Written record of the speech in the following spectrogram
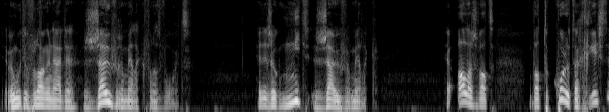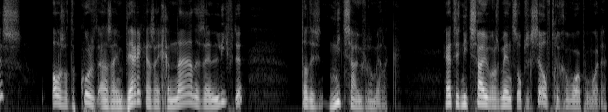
We moeten verlangen naar de zuivere melk van het woord. Er is ook niet zuiver melk. Alles wat, wat tekort doet aan Christus, alles wat tekort doet aan zijn werk, aan zijn genade, zijn liefde, dat is niet zuivere melk. Het is niet zuiver als mensen op zichzelf teruggeworpen worden.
